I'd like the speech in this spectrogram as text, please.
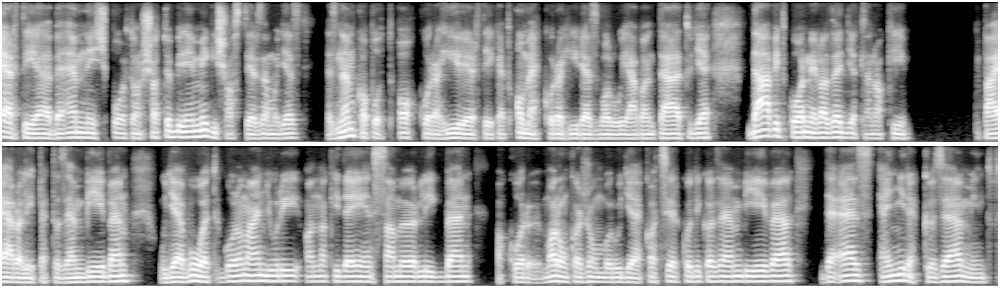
RTL-be, M4 Sporton, stb. Én mégis azt érzem, hogy ez, ez nem kapott akkora hírértéket, amekkora hír ez valójában. Tehát ugye Dávid Kornél az egyetlen, aki pályára lépett az NBA-ben. Ugye volt Golomán Gyuri annak idején Summer League-ben, akkor Maronka Zsombor ugye kacérkodik az NBA-vel, de ez ennyire közel, mint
